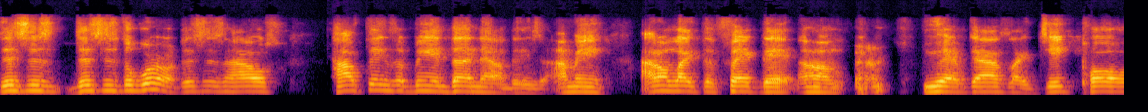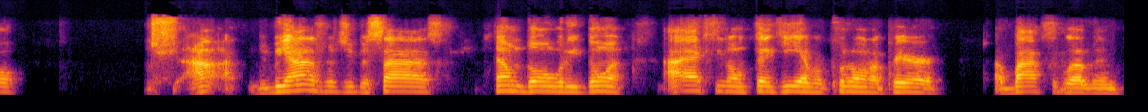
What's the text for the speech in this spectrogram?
this is this is the world. This is how how things are being done nowadays. I mean, I don't like the fact that um you have guys like Jake Paul. I, to be honest with you, besides him doing what he's doing, I actually don't think he ever put on a pair of boxing gloves and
